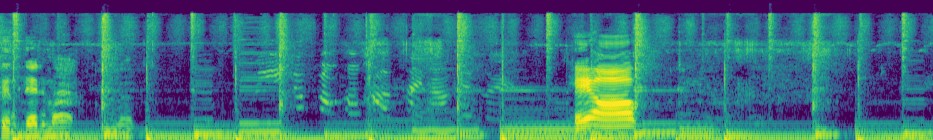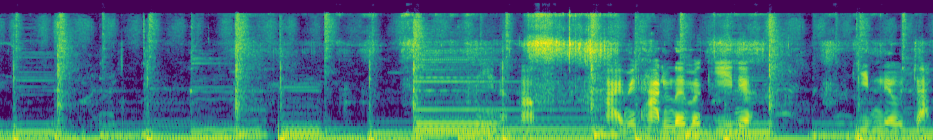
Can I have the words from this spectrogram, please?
ตื่นเต้นมาก เทออก นี่นะครับ ขายไม่ทันเลยเมื่อกี้เนี่ย กินเร็วจัด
